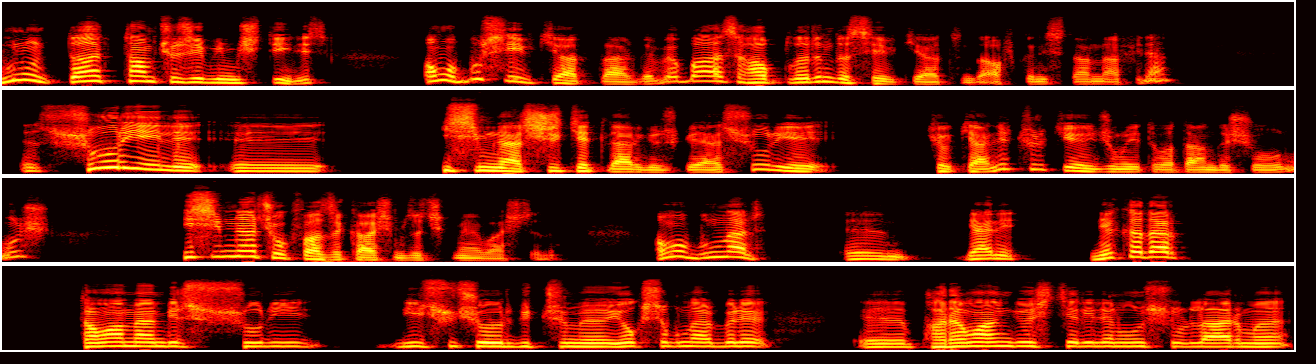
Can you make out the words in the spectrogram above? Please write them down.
Bunu daha tam çözebilmiş değiliz. Ama bu sevkiyatlarda ve bazı hapların da sevkiyatında Afganistan'dan filan Suriyeli e, isimler, şirketler gözüküyor. Yani Suriye kökenli Türkiye Cumhuriyeti vatandaşı olmuş isimler çok fazla karşımıza çıkmaya başladı. Ama bunlar e, yani ne kadar tamamen bir Suriye bir suç örgütü mü yoksa bunlar böyle e, paravan gösterilen unsurlar mı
